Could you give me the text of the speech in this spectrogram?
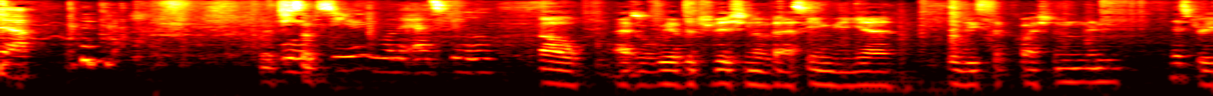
Yeah. Which And since dear, you want to ask your little? Oh, uh, we have the tradition of asking the uh, the least tip question in history,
